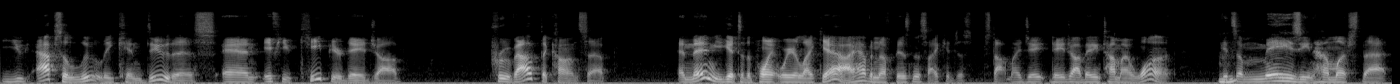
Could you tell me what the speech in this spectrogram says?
you absolutely can do this, and if you keep your day job, prove out the concept, and then you get to the point where you're like, yeah, I have enough business. I could just stop my day job anytime I want. Mm-hmm. It's amazing how much that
